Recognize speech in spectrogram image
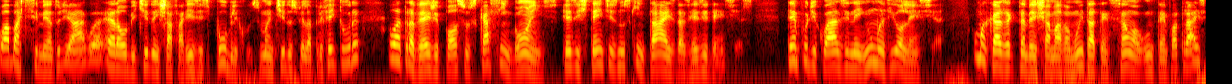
O abastecimento de água era obtido em chafarizes públicos, mantidos pela prefeitura, ou através de poços cacimbões existentes nos quintais das residências. Tempo de quase nenhuma violência. Uma casa que também chamava muita atenção algum tempo atrás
